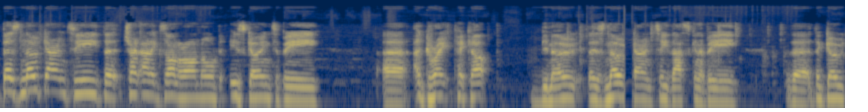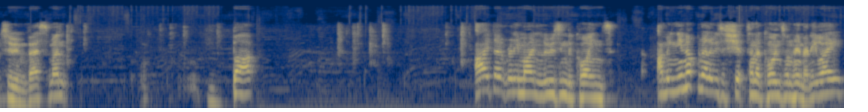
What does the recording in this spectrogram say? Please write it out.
there's no guarantee that Trent Alexander Arnold is going to be uh, a great pickup. You know, there's no guarantee that's going to be the the go-to investment. But I don't really mind losing the coins. I mean, you're not going to lose a shit ton of coins on him anyway.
